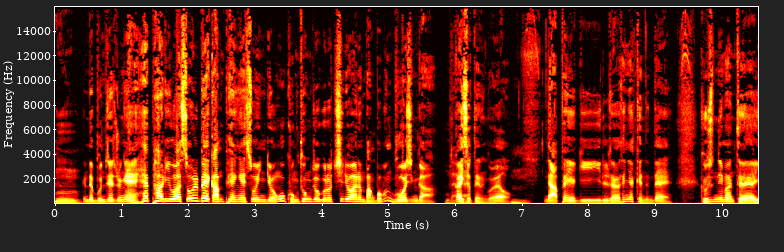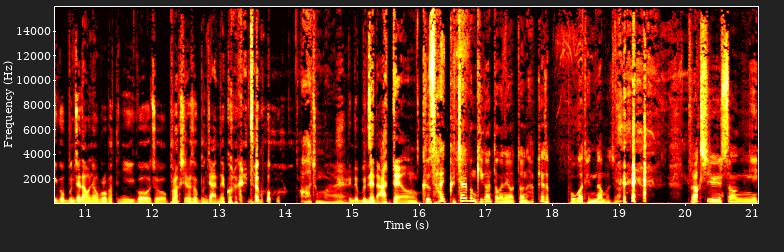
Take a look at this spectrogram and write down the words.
음, 근데 문제 중에 해파리와 솔베감팽에 쏘인 경우 공통적으로 치료하는 방법은 무엇인가가 네. 있었다는 거예요. 음, 근데 앞에 얘기를 제가 생략했는데 교수님한테 이거 문제 나오냐고 물어봤더니 이거 저 불확실해서 문제 안 낼 거라 그랬다고. 아 정말. 근데 문제 나왔대요. 음, 그 사, 그 짧은 기간 동안에 어떤 학회에서 보고가 됐나 보죠. 불확실성이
